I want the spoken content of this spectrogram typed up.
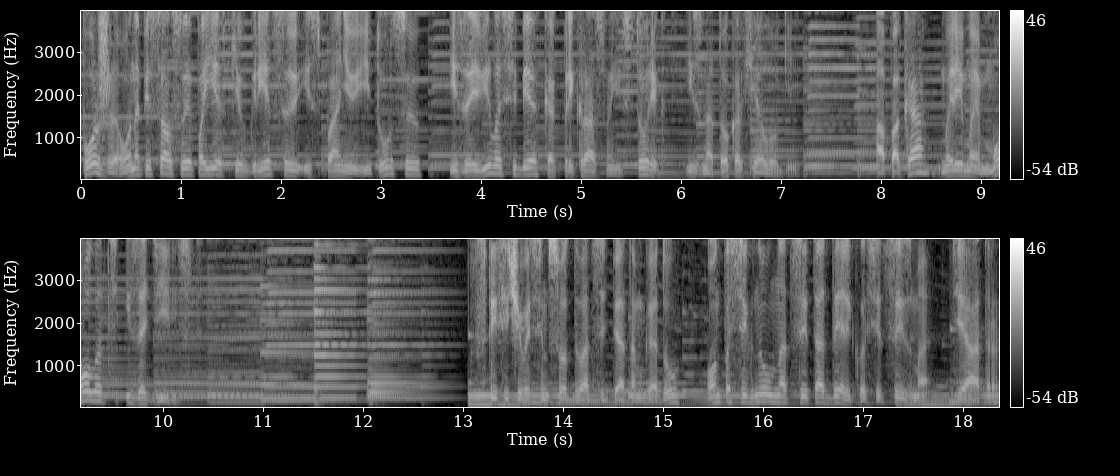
Позже он описал свои поездки в Грецию, Испанию и Турцию и заявил о себе как прекрасный историк и знаток археологии. А пока Мариме молод и задирист. В 1825 году он посягнул на цитадель классицизма – театр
